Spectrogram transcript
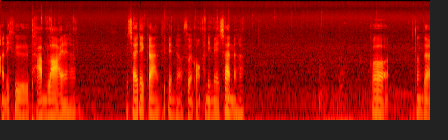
อันนี้คือ timeline นะครับ จะใช้ในการที่เป็นส่วนของ animation นะครับ ก็ตั้งแต่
